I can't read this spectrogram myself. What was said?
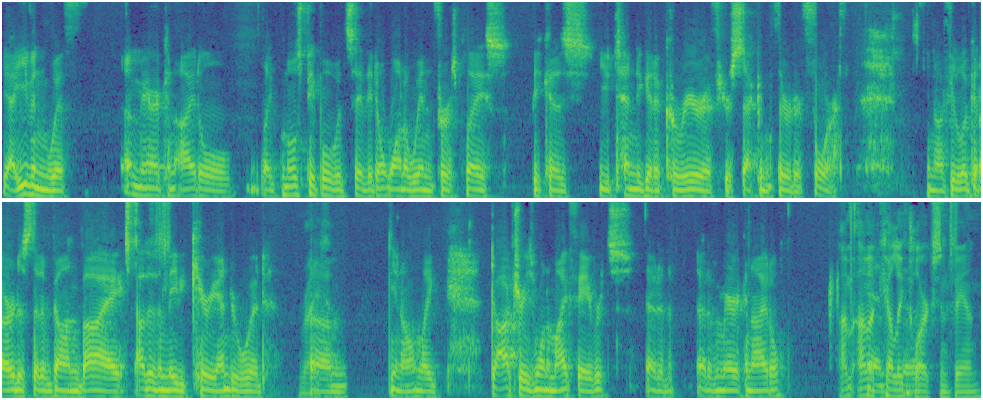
yeah, even with American Idol, like most people would say they don't want to win first place because you tend to get a career if you're second, third, or fourth. You know, if you look at artists that have gone by, other than maybe Carrie Underwood, Right. um, you know, like Daughtry is one of my favorites out of the out of American Idol. I'm, I'm a Kelly uh, Clarkson fan.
